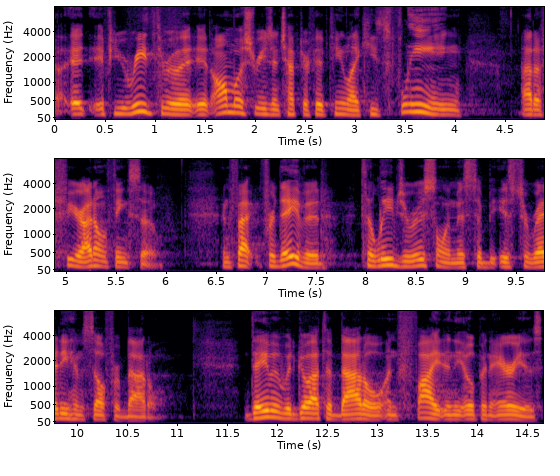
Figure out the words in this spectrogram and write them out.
Uh, it, if you read through it, it almost reads in chapter 15 like he's fleeing out of fear. I don't think so. In fact, for David, to leave Jerusalem is to, be, is to ready himself for battle. David would go out to battle and fight in the open areas.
